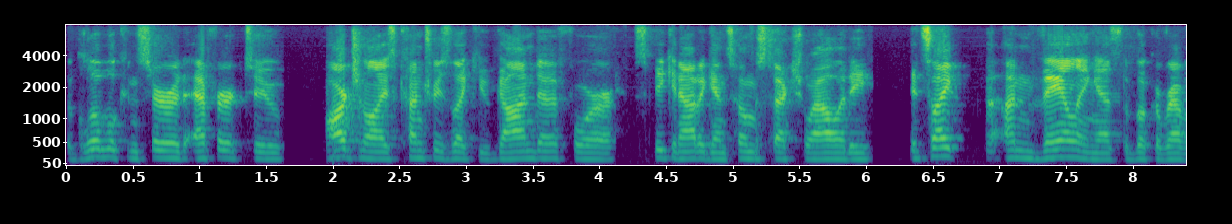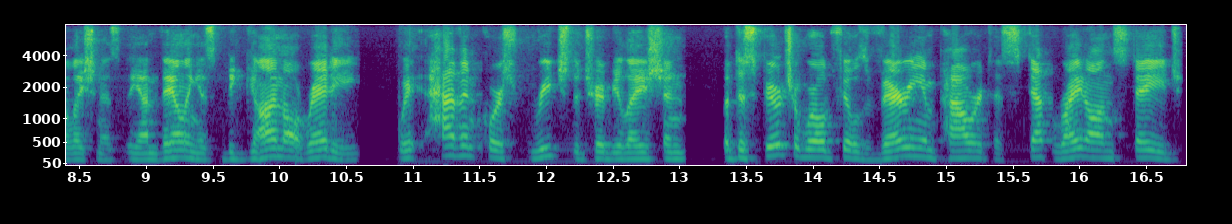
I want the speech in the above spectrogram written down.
the global concerted effort to marginalize countries like Uganda for speaking out against homosexuality. It's like unveiling, as the book of Revelation is. The unveiling has begun already. We haven't, of course, reached the tribulation, but the spiritual world feels very empowered to step right on stage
